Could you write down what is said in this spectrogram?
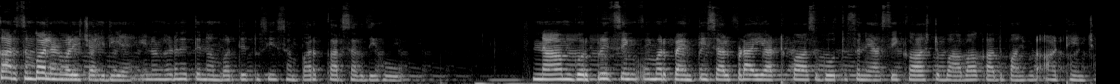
ਘਰ ਸੰਭਾਲਣ ਵਾਲੀ ਚਾਹੀਦੀ ਹੈ। ਇਹਨਾਂ ਨੂੰ ਹੇਠ ਦਿੱਤੇ ਨੰਬਰ ਤੇ ਤੁਸੀਂ ਸੰਪਰਕ ਕਰ ਸਕਦੇ ਹੋ। ਨਾਮ ਗੁਰਪ੍ਰੀਤ ਸਿੰਘ, ਉਮਰ 35 ਸਾਲ, ਪੜ੍ਹਾਈ 8 ਪਾਸ, ਗੁੱਤ ਸੰਨਿਆਸੀ, ਕਾਸਟ ਬਾਬਾ ਕੱਦ 5 ਫੁੱਟ 8 ਇੰਚ।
